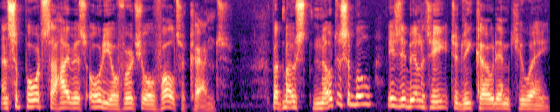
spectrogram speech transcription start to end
and supports the HighResAudio Virtual Vault account. But most noticeable is the ability to decode MQA.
